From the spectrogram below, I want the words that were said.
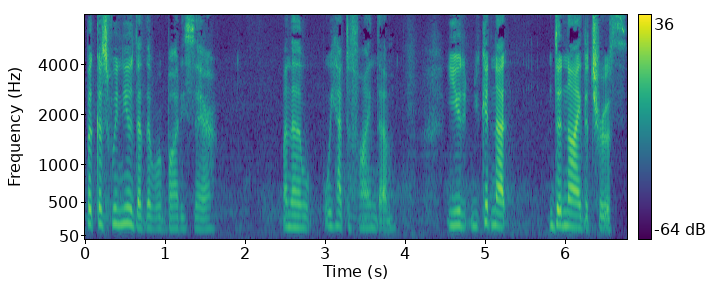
because we knew that there were bodies there and then we had to find them. You, you could not deny the truth.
